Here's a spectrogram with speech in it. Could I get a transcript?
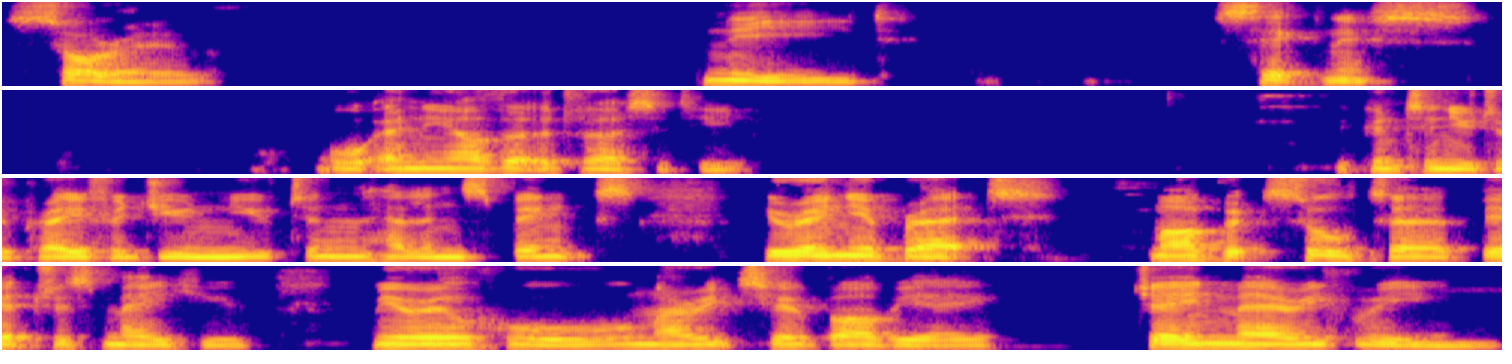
sorrow, need, sickness, or any other adversity. We continue to pray for June Newton, Helen Spinks, Urania Brett, Margaret Salter, Beatrice Mayhew, Muriel Hall, Maurizio Barbier, Jane Mary Green,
